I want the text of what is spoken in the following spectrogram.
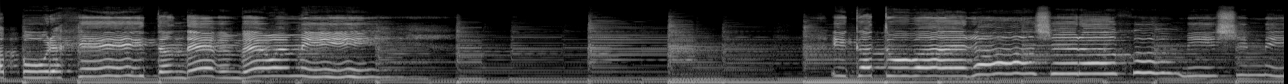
Apura tan deben veo en mí. Y katubara shirahu mishimi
